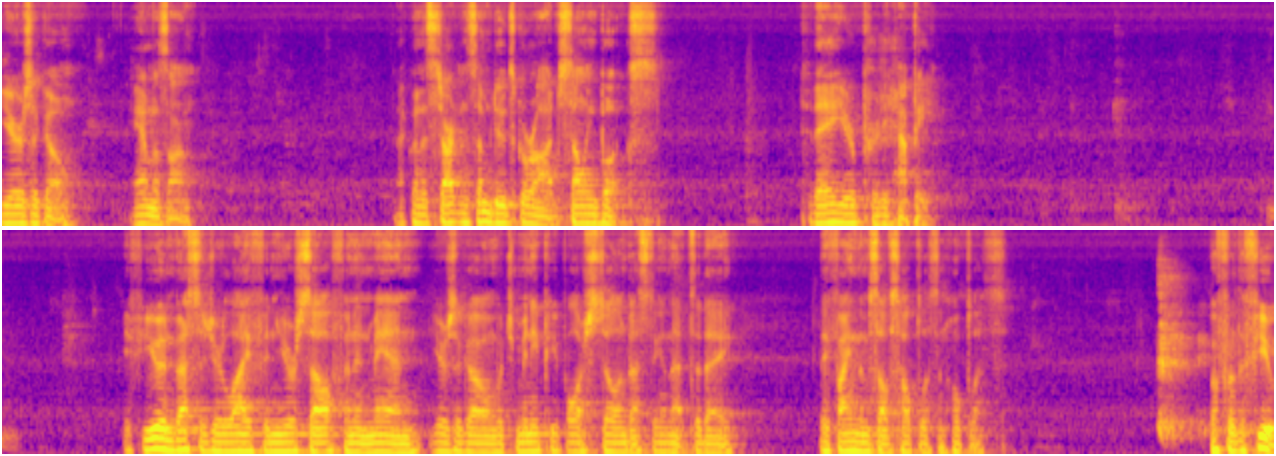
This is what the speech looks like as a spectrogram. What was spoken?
years ago, Amazon. Back when it started in some dude's garage selling books. Today you're pretty happy. If you invested your life in yourself and in man years ago, in which many people are still investing in that today, they find themselves helpless and hopeless. But for the few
